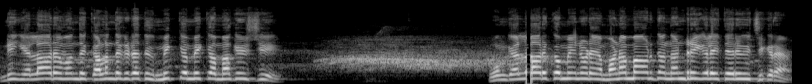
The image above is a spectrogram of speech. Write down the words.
நீங்க எல்லாரும் வந்து கலந்துகிட்டதுக்கு மிக்க மிக்க மகிழ்ச்சி. உங்க எல்லாருக்கும் என்னுடைய மனமார்ந்த நன்றிகளை தெரிவிச்சுக்கிறேன்.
